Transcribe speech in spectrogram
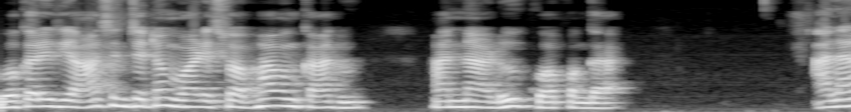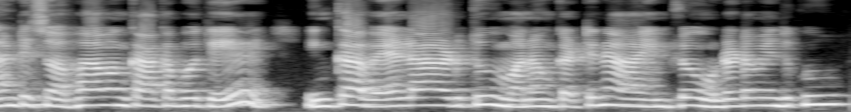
ఒకరిది ఆశించటం వాడి స్వభావం కాదు అన్నాడు కోపంగా. అలాంటి స్వభావం కాకపోతే ఇంకా వేళ్ళాడుతూ మనం కట్టిన ఆ ఇంట్లో ఉండటం ఎందుకు?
